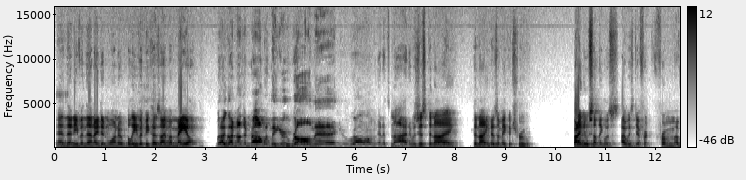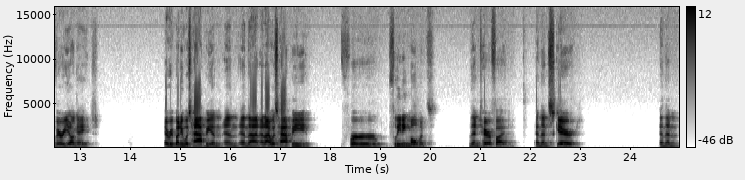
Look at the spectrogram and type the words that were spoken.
And then, even then, I didn't want to believe it because I'm a male. I got nothing wrong with me. You're wrong, man. You're wrong. And it's not. It was just denying. Denying doesn't make it true. But I knew something was, I was different from a very young age. Everybody was happy and, and, and that, and I was happy for fleeting moments, then terrified, and then scared, and then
